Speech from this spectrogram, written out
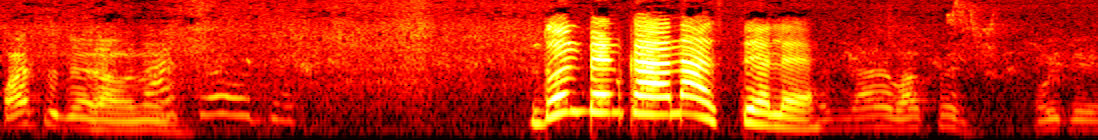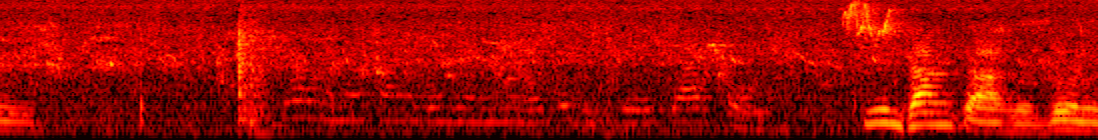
पाच होते राव नाही. दोन पेंडका आणा असते आल्या नाही भागतोय होय ते तीन सांगता असं दोन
